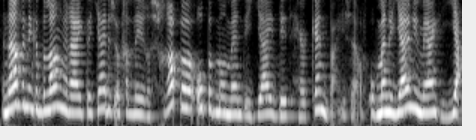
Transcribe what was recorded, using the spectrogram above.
En daarom vind ik het belangrijk dat jij dus ook gaat leren schrappen op het moment dat jij dit herkent bij jezelf. Op het moment dat jij nu merkt, ja,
